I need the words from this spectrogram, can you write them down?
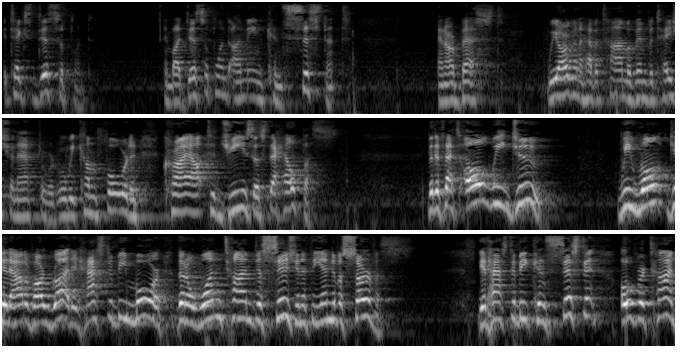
It takes discipline. And by disciplined, I mean consistent and our best. We are going to have a time of invitation afterward where we come forward and cry out to Jesus to help us. But if that's all we do, we won't get out of our rut. It has to be more than a one-time decision at the end of a service. It has to be consistent over time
